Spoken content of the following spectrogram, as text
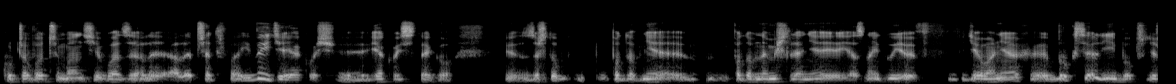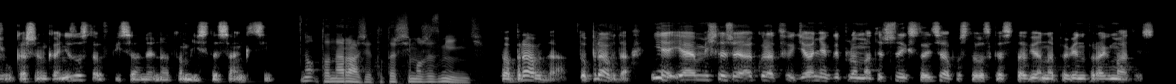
kurczowo trzymając się władzy, ale, ale przetrwa i wyjdzie jakoś, e, jakoś z tego. Zresztą podobnie, podobne myślenie ja znajduję w działaniach Brukseli, bo przecież Łukaszenka nie został wpisany na tą listę sankcji. No to na razie, to też się może zmienić. To prawda, to prawda. Nie, ja myślę, że akurat w działaniach dyplomatycznych Stolica Apostolska stawia na pewien pragmatyzm.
